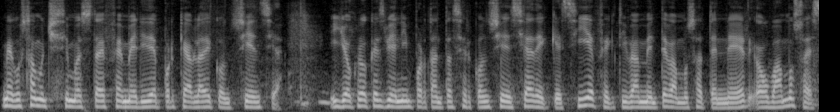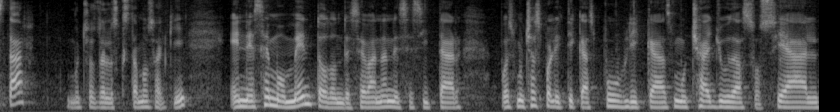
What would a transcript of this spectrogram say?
Me gusta muchísimo esta efeméride porque habla de conciencia y yo creo que es bien importante hacer conciencia de que sí, efectivamente vamos a tener o vamos a estar, muchos de los que estamos aquí, en ese momento donde se van a necesitar pues muchas políticas públicas, mucha ayuda social,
